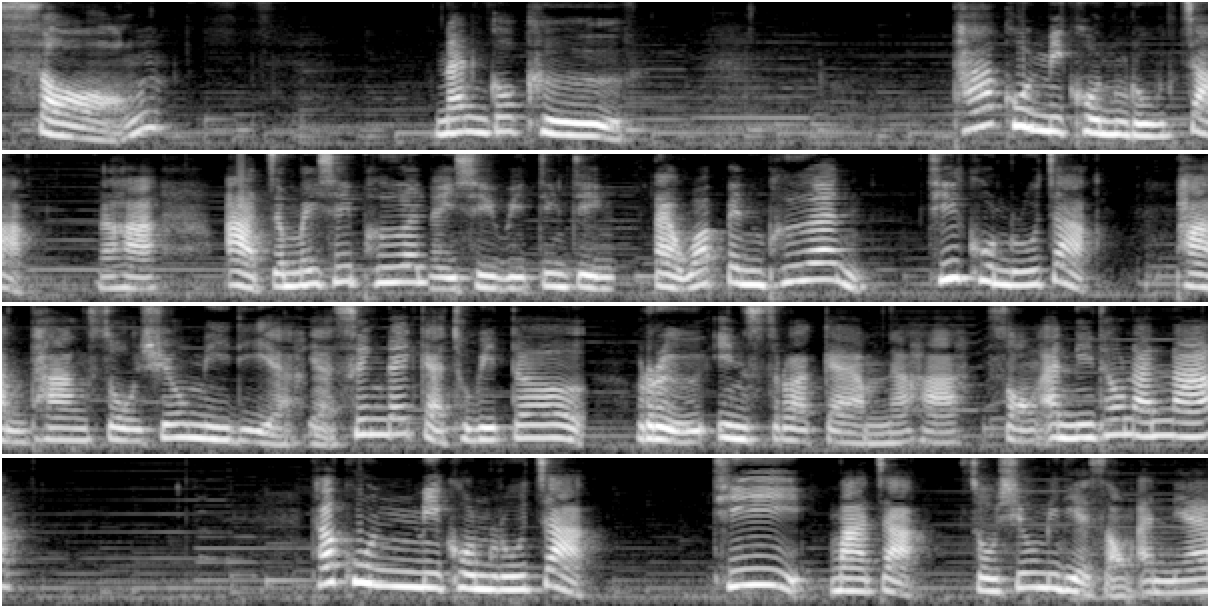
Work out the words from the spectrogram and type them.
2. นั่นก็คือ ถ้าคุณมีคนรู้จักนะคะ อาจจะไม่ใช่เพื่อนในชีวิตจริง ๆ แต่ว่าเป็นเพื่อนที่คุณรู้จักผ่านทางโซเชียลมีเดียซึ่งได้แก่ Twitter หรือ Instagram นะคะสองอันนี้เท่านั้นนะ ถ้าคุณมีคนรู้จักที่มาจากโซเชียลมีเดียสองอันเนี้ย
